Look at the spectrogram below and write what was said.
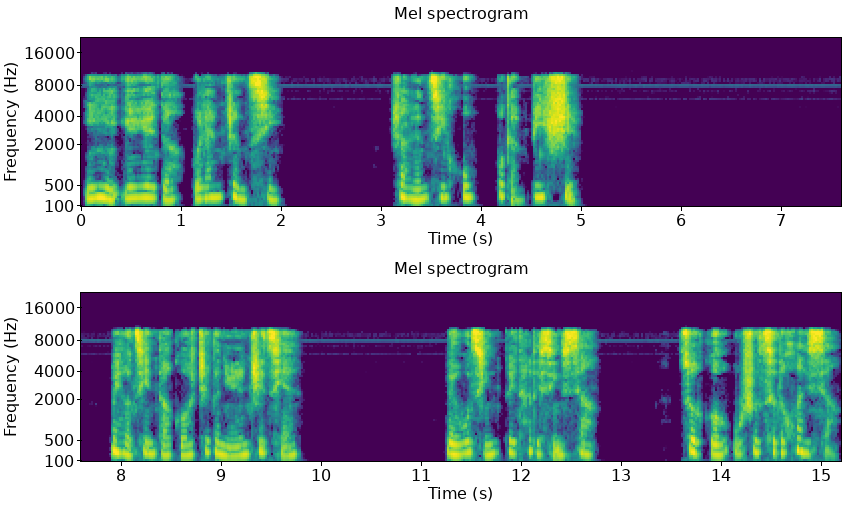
隐隐约约的勃然正气，让人几乎不敢逼视。没有见到过这个女人之前，柳无情对她的形象做过无数次的幻想，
